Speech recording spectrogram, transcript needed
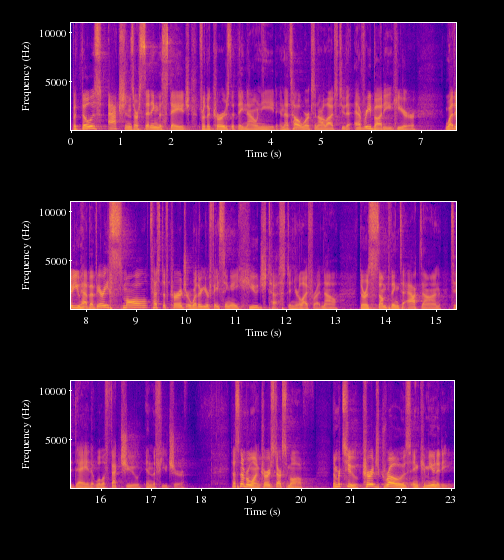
But those actions are setting the stage for the courage that they now need. And that's how it works in our lives, too, that everybody here, whether you have a very small test of courage or whether you're facing a huge test in your life right now, there is something to act on today that will affect you in the future. That's number one courage starts small. Number two, courage grows in community.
